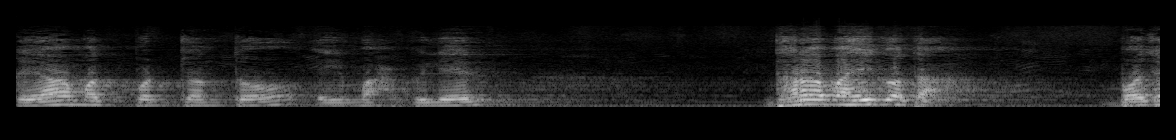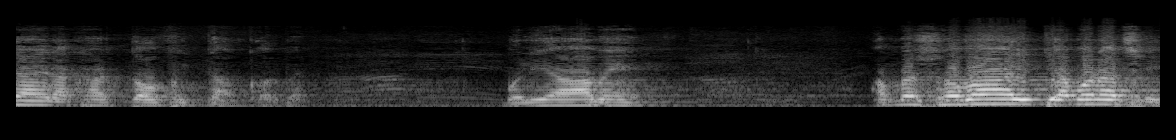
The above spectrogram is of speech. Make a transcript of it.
কেয়ামত পর্যন্ত এই মাহফিলের ধারাবাহিকতা বজায় রাখার তৌফিক দান করবেন। বলি আমি আমরা সবাই কেমন আছি?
